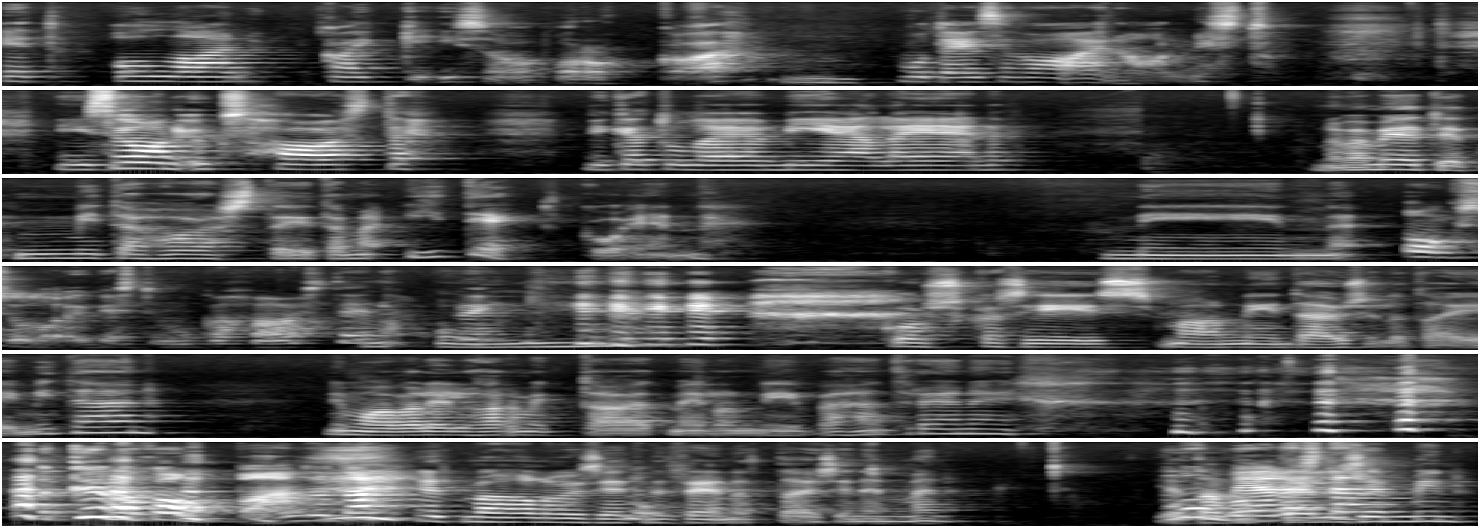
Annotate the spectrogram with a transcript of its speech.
että ollaan kaikki isoa porukkaa, mm. mutta ei se vaan aina onnistu. Niin se on yksi haaste, mikä tulee mieleen. No mä mietin, että mitä haasteita mä itse koen. Niin Onko sulla oikeasti muka haasteita? No on. Koska siis mä oon niin täysillä tai ei mitään, niin mua välillä harmittaa, että meillä on niin vähän treenejä. Kyllä mä komppaan tota. että mä haluaisin, että me treenattaisiin enemmän. Ja Mun tavoitteellisemmin.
